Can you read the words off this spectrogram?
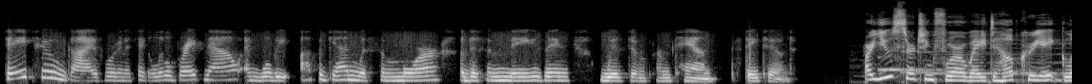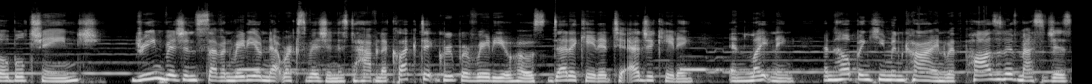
stay tuned, guys. We're going to take a little break now, and we'll be up again with some more of this amazing wisdom from Tam. Stay tuned. Are you searching for a way to help create global change? Dream Vision 7 Radio Network's vision is to have an eclectic group of radio hosts dedicated to educating, enlightening, and helping humankind with positive messages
